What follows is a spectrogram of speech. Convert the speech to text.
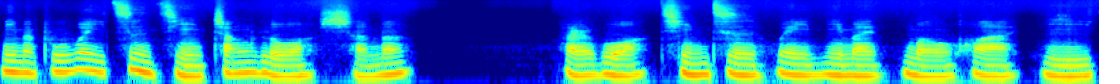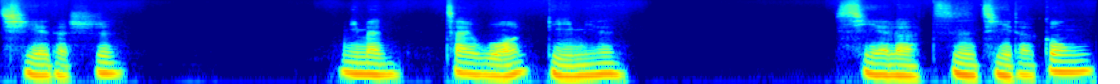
你们不为自己张罗什么，而我亲自为你们谋划一切的事。你们。在我里面歇了自己的功，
